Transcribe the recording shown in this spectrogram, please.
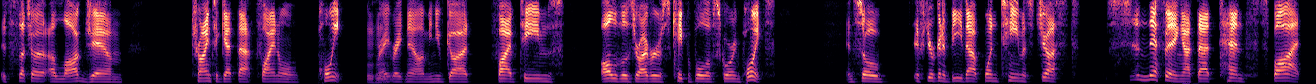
it's such a, a log jam trying to get that final point mm-hmm. right right now. I mean, you've got five teams, all of those drivers capable of scoring points. And so if you're going to be that one team that's just sniffing at that 10th spot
